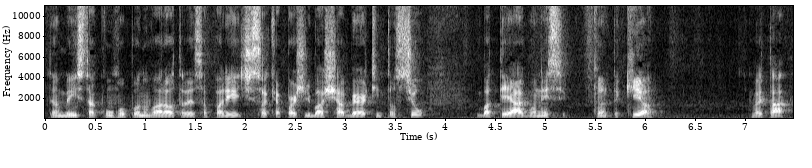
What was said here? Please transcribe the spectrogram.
também está com roupa no varal atrás dessa parede, só que a parte de baixo é aberta. Então se eu bater água nesse canto aqui, ó, vai estar tá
